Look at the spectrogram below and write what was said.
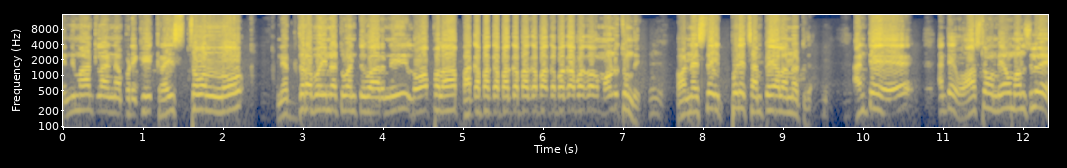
ఎన్ని మాట్లాడినప్పటికీ క్రైస్తవుల్లో నిద్రపోయినటువంటి వారిని లోపల బగ బగ బగ బగ బగ బగ బగ మండుతుంది. వాడిని వస్తే ఇప్పుడే చంపేయాలన్నట్టుగా. అంటే అంటే వాస్తవం మేము మనుషులమే.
